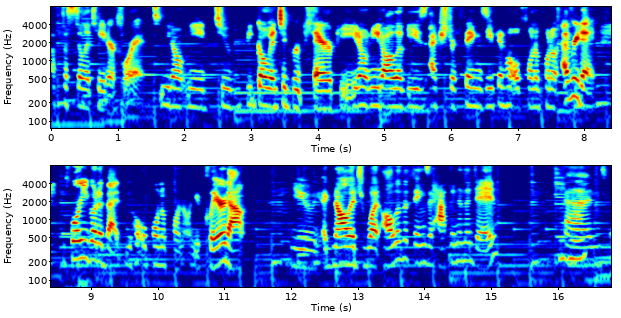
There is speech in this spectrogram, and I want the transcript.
a facilitator for it. You don't need to be, go into group therapy. You don't need all of these extra things. You can ho'oponopono every day. Before you go to bed, you ho'oponopono. You clear it out. You acknowledge what all of the things that happened in the day. Mm-hmm. And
